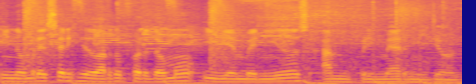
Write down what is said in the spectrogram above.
Mi nombre es Sergio Eduardo Perdomo y bienvenidos a mi primer millón.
